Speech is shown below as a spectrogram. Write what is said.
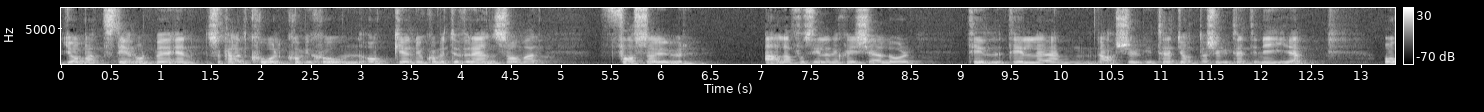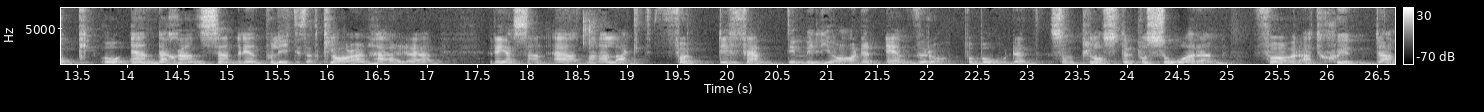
jobbat stenhårt med en så kallad kolkommission och eh, nu kommit överens om att fasa ur alla fossila energikällor till, till ehm, ja, 2038, 2039. Och, och enda chansen rent politiskt att klara den här eh, resan är att man har lagt 40-50 miljarder euro på bordet som plåster på såren för att skydda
